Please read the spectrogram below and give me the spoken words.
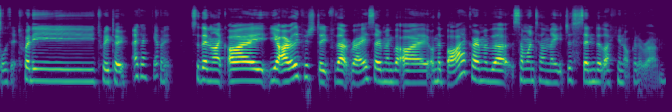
Or was it? 2022. Okay, yep. 20. So then like I yeah, I really pushed deep for that race. I remember I on the bike, I remember someone telling me just send it like you're not gonna run.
